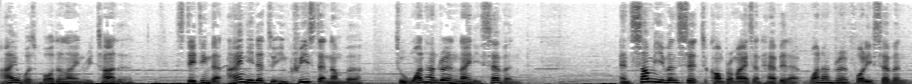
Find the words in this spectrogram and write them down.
I was borderline retarded, stating that I needed to increase that number to 197 and some even said to compromise and have it at 147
